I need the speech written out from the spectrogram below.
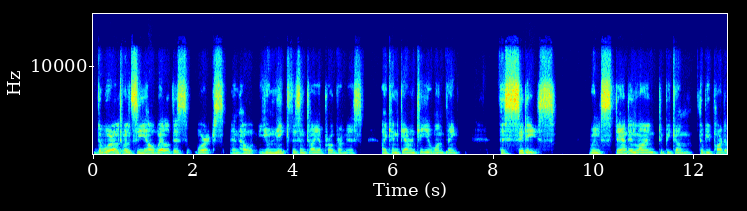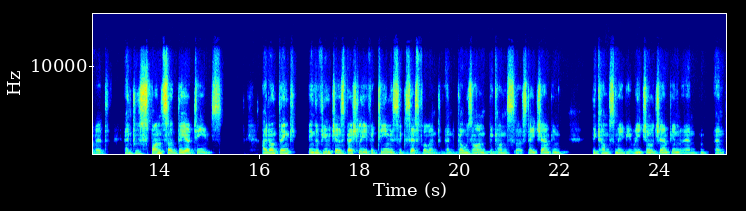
the world will see how well this works and how unique this entire program is. I can guarantee you one thing: the cities will stand in line to become to be part of it and to sponsor their teams. I don't think in the future, especially if a team is successful and, and goes on, becomes a state champion, becomes maybe regional champion, and, and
